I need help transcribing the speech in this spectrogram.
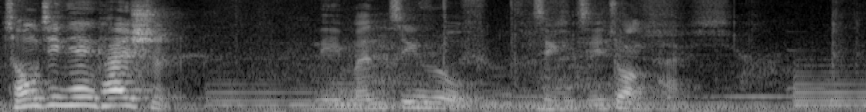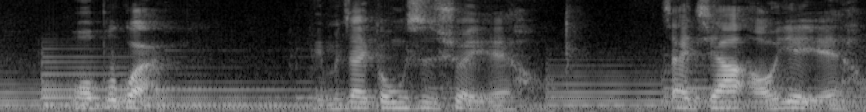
从今天开始，你们进入紧急状态。我不管你们在公司睡也好，在家熬夜也好，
